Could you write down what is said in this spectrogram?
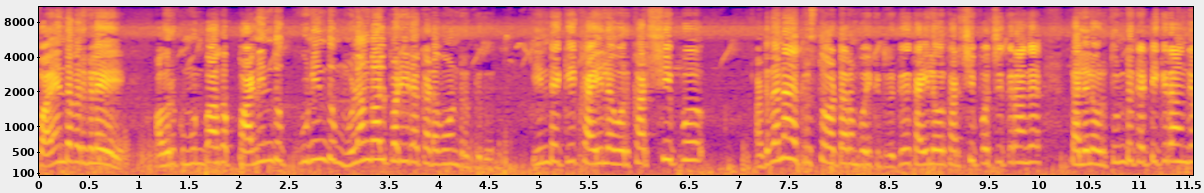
பயந்தவர்களே அவருக்கு முன்பாக பணிந்து குனிந்து முழங்கால் படியிட கடவோன்னு இருக்குது. இன்றைக்கு கையில ஒரு கர்ஷிப்பு அப்படிதானே கிறிஸ்துவ வட்டாரம் போய்கிட்டு இருக்கு? கையில ஒரு கர்ஷிப் வச்சுக்கிறாங்க தலையில் ஒரு துண்டு கட்டிக்கிறாங்க.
